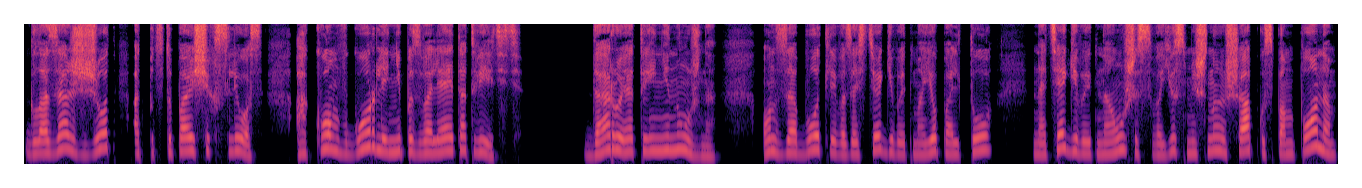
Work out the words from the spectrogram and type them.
Глаза жжет от подступающих слез, а ком в горле не позволяет ответить. Дару это и не нужно. Он заботливо застегивает мое пальто, натягивает на уши свою смешную шапку с помпоном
